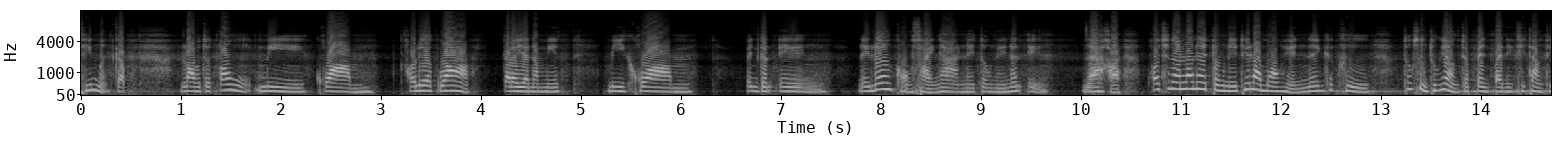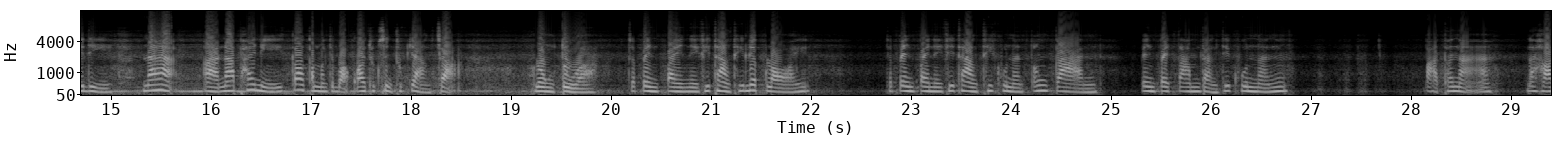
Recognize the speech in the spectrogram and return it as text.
ที่เหมือนกับ เราจะต้องมีความเขาเรียกว่ากัลยาณมิตร มีความเป็นกันเอง ในเรื่องของสายงานในตรงนี้นั่นเอง นะคะ เพราะฉะนั้นแล้วในตรงนี้ที่เรามองเห็นนั่นก็คือ ทุกสิ่งทุกอย่างจะเป็นไปในทิศทางที่ดี หน้าอ่าหน้าไพ่นี้ก็กำลังจะบอกว่าทุกสิ่งทุกอย่างจะลงตัว จะเป็นไปในทิศทางที่เรียบร้อย จะเป็นไปในทิศทางที่คุณนั้นต้องการ เป็นไปตามดั่งที่คุณนั้นปรารถนานะคะ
